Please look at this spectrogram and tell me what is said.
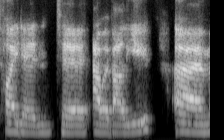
tied in to our value. Um,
